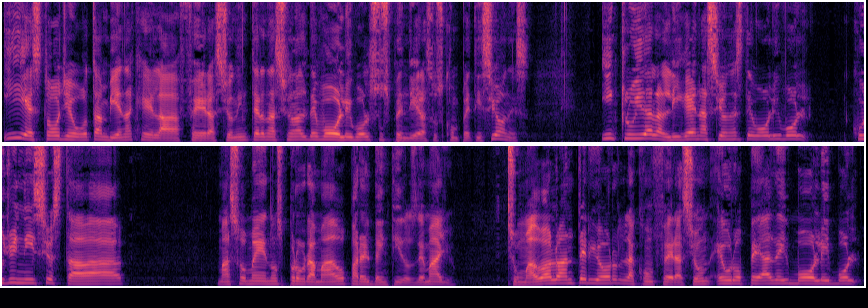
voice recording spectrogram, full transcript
Y esto llevó también a que la Federación Internacional de Voleibol suspendiera sus competiciones, incluida la Liga de Naciones de Voleibol, cuyo inicio estaba más o menos programado para el 22 de mayo. Sumado a lo anterior, la Confederación Europea de Voleibol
